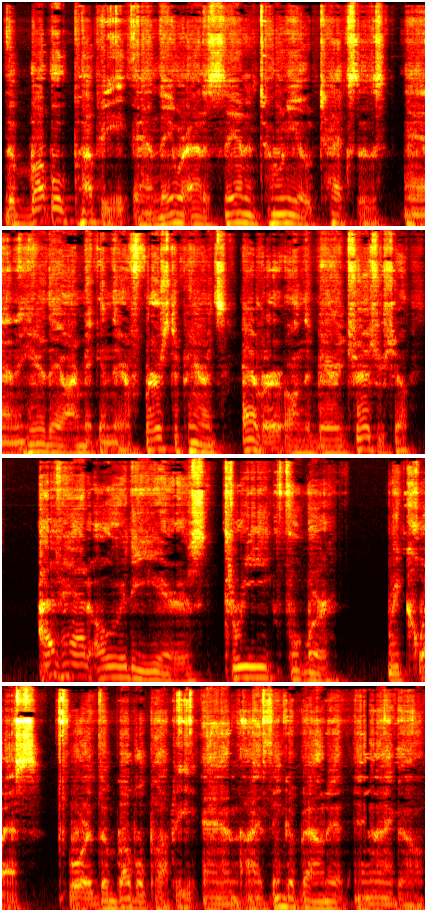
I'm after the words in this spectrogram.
the Bubble Puppy, and they were out of San Antonio, Texas. And here they are making their first appearance ever on the Buried Treasure Show. I've had over the years three, four requests for the Bubble Puppy, and I think about it and I go,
